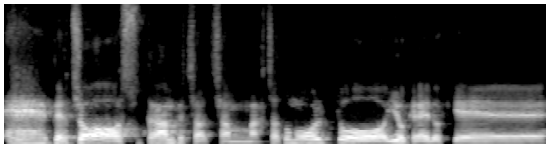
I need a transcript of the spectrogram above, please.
eh, perciò su Trump ci ha, ci ha, marciato molto. Io credo che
